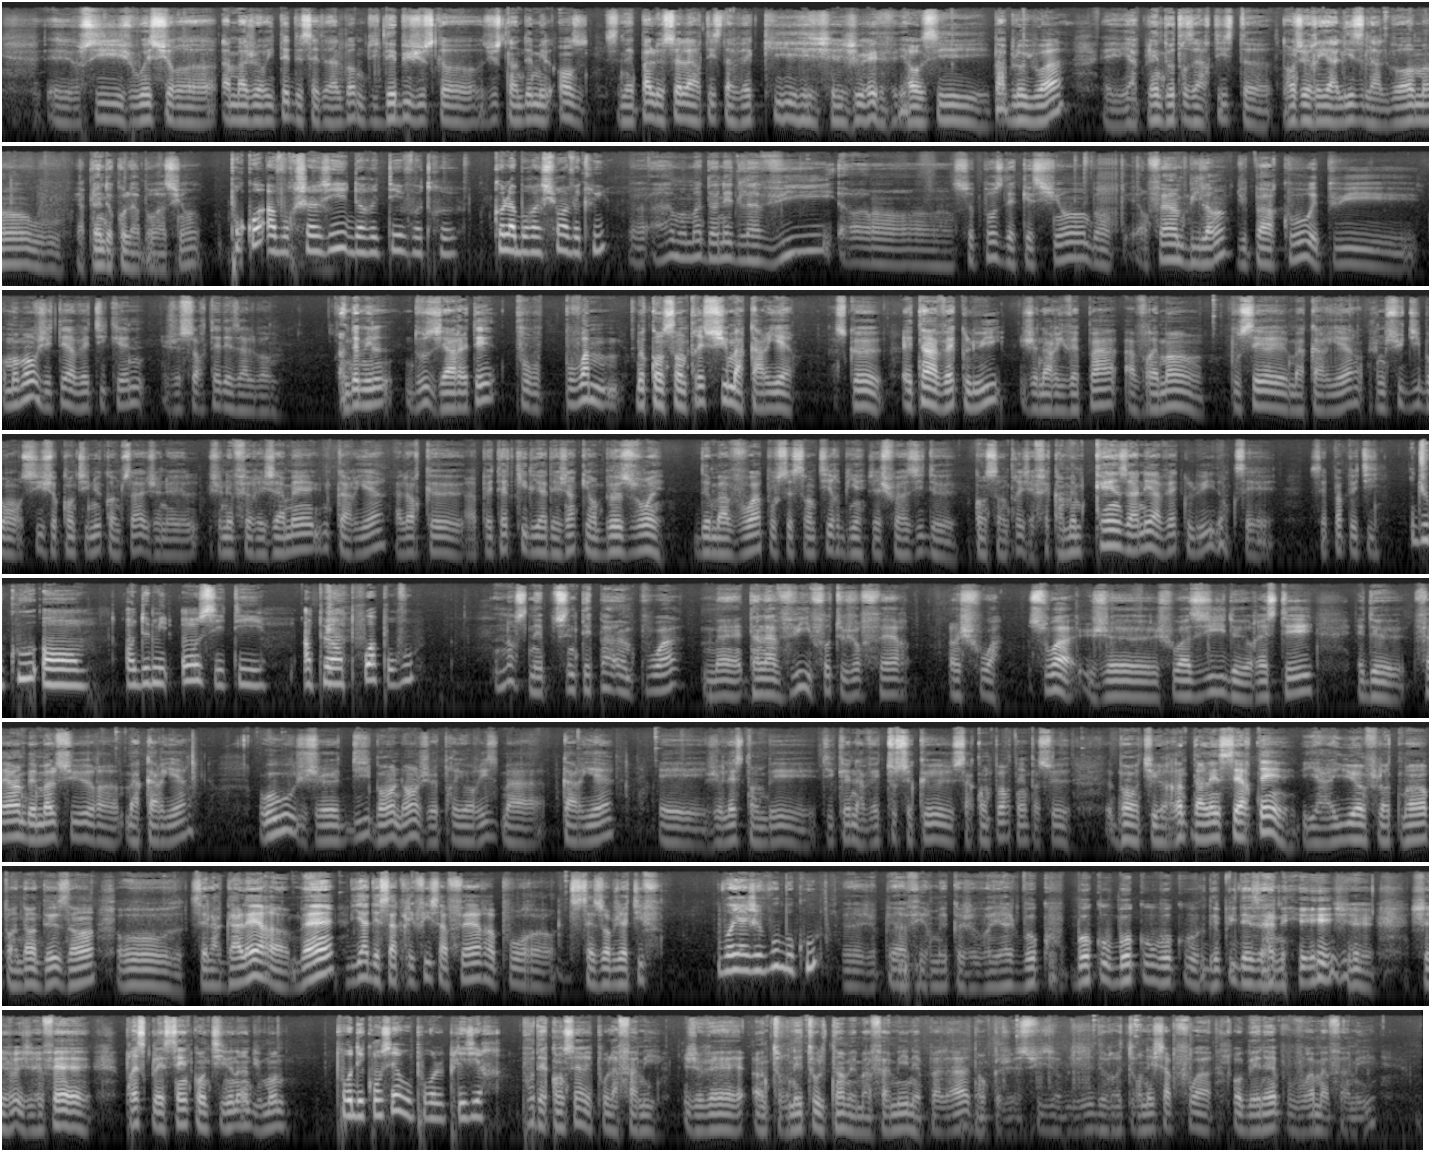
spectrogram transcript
et aussi joué sur euh, la majorité de ses albums du début jusqu'en 2011. Ce n'est pas le seul artiste avec qui j'ai joué. Il y a aussi Pablo Yua et il y a plein d'autres artistes euh, dont je réalise l'album hein, il y a plein de collaborations. Pourquoi avoir choisi d'arrêter votre collaboration avec lui? Euh, À un moment donné de la vie, on se pose des questions, bon, on fait un bilan du parcours et puis au moment où j'étais avec Tiken, je sortais des albums. En 2012, j'ai arrêté pour pouvoir me concentrer sur ma carrière. Parce que, étant avec lui, je n'arrivais pas à vraiment pousser ma carrière. Je me suis dit, bon, si je continue comme ça, je ne, je ne ferai jamais une carrière, alors que euh, peut-être qu'il y a des gens qui ont besoin de ma voix pour se sentir bien. J'ai choisi de concentrer. J'ai fait quand même 15 années avec lui, donc c'est, c'est pas petit. Du coup, en, en 2011, c'était un peu un poids pour vous? Non, ce, n'est, ce n'était pas un poids, mais dans la vie, il faut toujours faire un choix. Soit je choisis de rester et de faire un bémol sur euh, ma carrière, ou je dis, bon, non, je priorise ma carrière et je laisse tomber Tiken avec tout ce que ça comporte, hein, parce que bon, tu rentres dans l'incertain. Il y a eu un flottement pendant deux ans. Oh, c'est la galère, mais il y a des sacrifices à faire pour euh, ces objectifs. Voyagez-vous beaucoup? Euh, Je peux affirmer que je voyage beaucoup, beaucoup, beaucoup, beaucoup. Depuis des années, je, je, je fais presque les cinq continents du monde Pour des concerts ou pour le plaisir? Pour des concerts et pour la famille. Je vais en tourner tout le temps, mais ma famille n'est pas là, donc je suis obligé de retourner chaque fois au Bénin pour voir ma famille.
